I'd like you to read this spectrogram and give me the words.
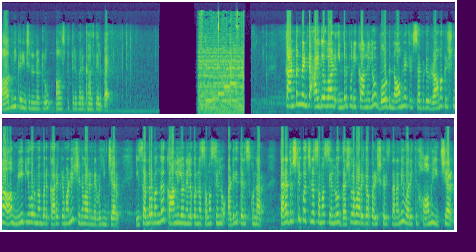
ఆధునీకరించనున్నట్లు ఆసుపత్రి వర్గాలు తెలిపాయి. కంటోన్మెంట్ ఐదో వార్డ్ ఇంద్రపురి కాలనీలో బోర్డు నామినేటెడ్ సభ్యుడు రామకృష్ణ మీట్ యువర్ మెంబర్ కార్యక్రమాన్ని శనివారం నిర్వహించారు. ఈ సందర్భంగా కాలనీలో నెలకొన్న సమస్యలను అడిగి తెలుసుకున్నారు. తన దృష్టికి వచ్చిన సమస్యలను దశల వారీగా పరిష్కరిస్తానని వారికి హామీ ఇచ్చారు.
